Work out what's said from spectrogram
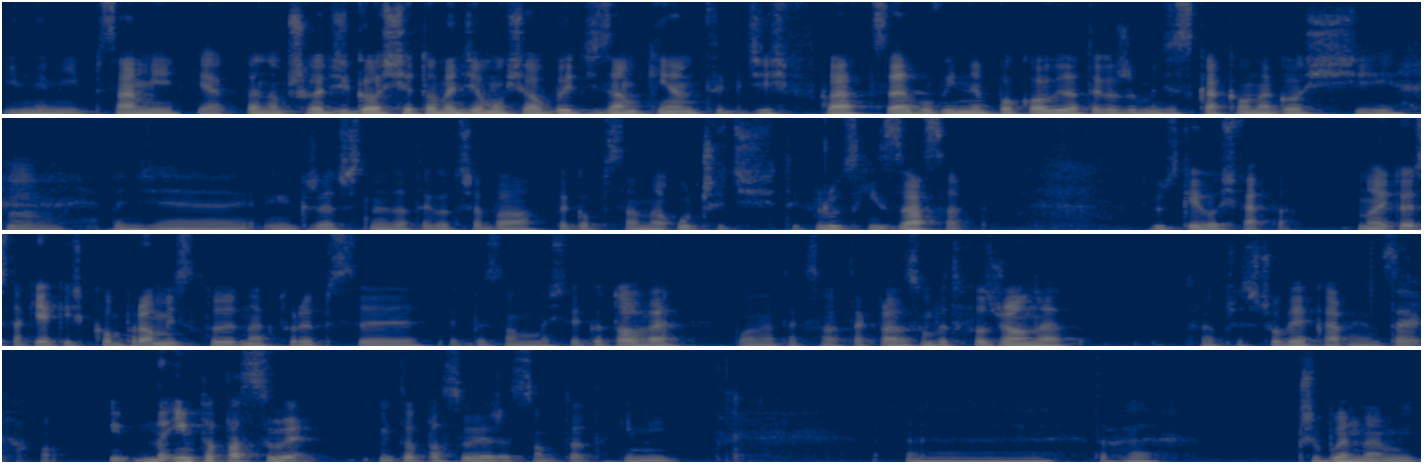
innymi psami. Jak będą przychodzić goście, to będzie musiał być zamknięty gdzieś w klatce albo w innym pokoju, dlatego że będzie skakał na gości, Hmm. będzie grzeczny, dlatego trzeba tego psa nauczyć tych ludzkich zasad, ludzkiego świata. No i to jest taki jakiś kompromis, który, na który psy jakby są, myślę, gotowe, bo one tak, tak naprawdę są wytworzone trochę przez człowieka, więc Tak. No im to pasuje. Im to pasuje, że są to takimi yy, trochę przybłędami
